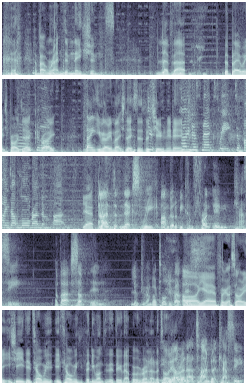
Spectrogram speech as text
about random nations. Love that. The Blair Witch oh, Project. God. right. Thank you very much, listeners, for tuning in. Join us next week to find out more random facts. Yeah. And next week, I'm going to be confronting Cassie about something. Luke, do you remember I told you about oh, this? Oh yeah, I forgot. Sorry, she did tell me. He told me that he wanted to do that, but we run out of time. We are running out of time, but Cassie,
